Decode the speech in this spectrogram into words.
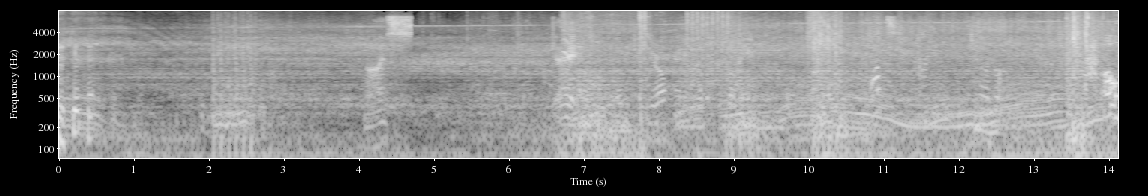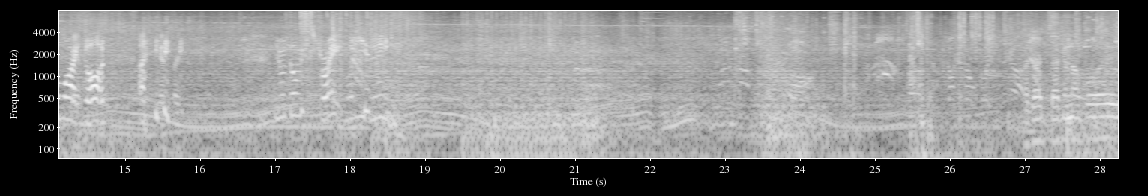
forklift. Nice. Okay. What? Oh my god! Yes, mate. you were going straight, what do you mean? I got Juggernaut boys.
